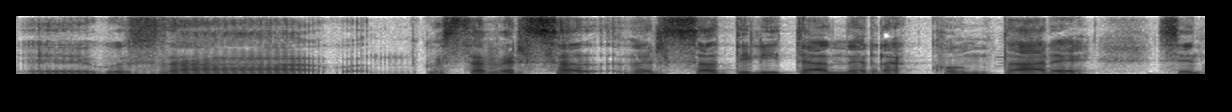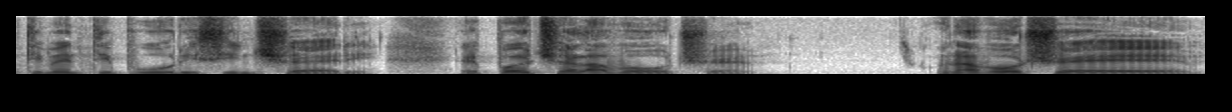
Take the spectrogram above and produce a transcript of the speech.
eh, questa, questa versa- versatilità nel raccontare sentimenti puri, sinceri. E poi c'è la voce, una voce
